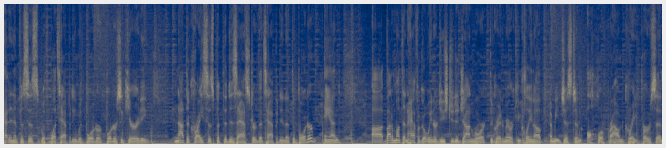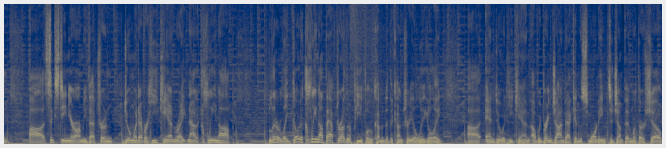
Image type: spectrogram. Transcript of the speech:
had an emphasis with what's happening with border, border security not the crisis, but the disaster that's happening at the border. And uh, about a month and a half ago, we introduced you to John Rourke, the Great American Cleanup. I mean, just an all around great person, 16 uh, year Army veteran, doing whatever he can right now to clean up. Literally, go to clean up after other people who come into the country illegally uh, and do what he can. Uh, we bring John back in this morning to jump in with our show.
